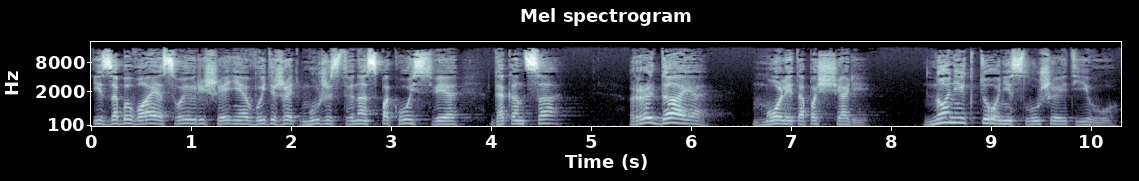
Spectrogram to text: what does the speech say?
и забывая свое решение выдержать мужественно спокойствие до конца, рыдая, молит о пощаде, но никто не слушает его.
